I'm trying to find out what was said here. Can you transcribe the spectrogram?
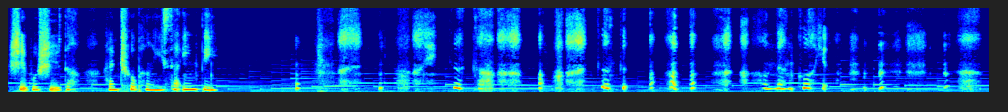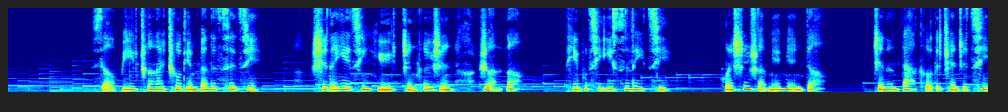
时不时的还触碰一下阴蒂。哥哥，哥哥，好难过呀！小臂传来触电般的刺激，使得叶青鱼整个人软了，提不起一丝力气，浑身软绵绵的，只能大口的喘着气。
